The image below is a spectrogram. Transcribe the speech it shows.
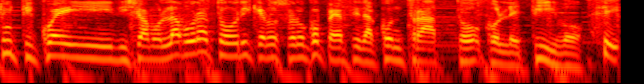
tutti quei diciamo, lavoratori che non sono coperti da contratto collettivo. Sì,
